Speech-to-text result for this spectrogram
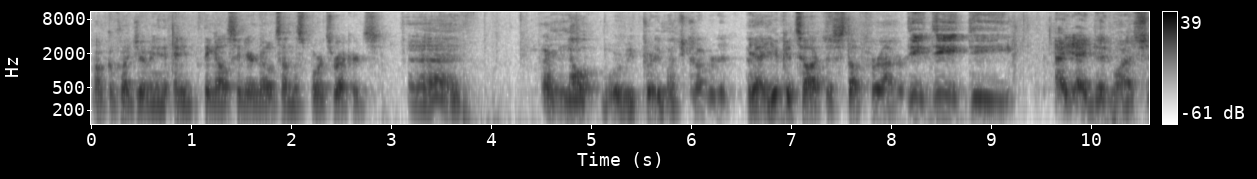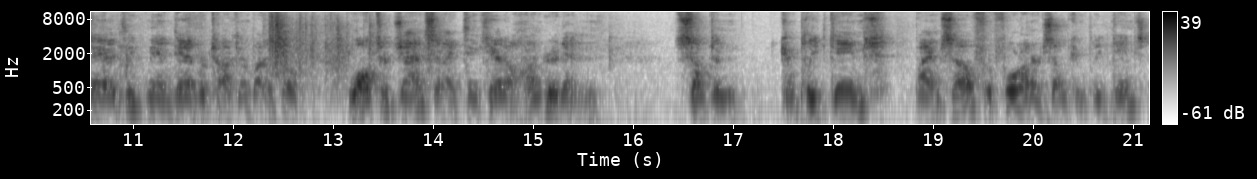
Uncle Clint, do you have any, anything else in your notes on the sports records? Uh, I mean, no, we pretty much covered it. Yeah, you could talk this stuff forever. The the the I, I did want to say I think me and Dad were talking about it. So Walter Johnson, I think he had a hundred and something complete games by himself, or four hundred something complete games.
